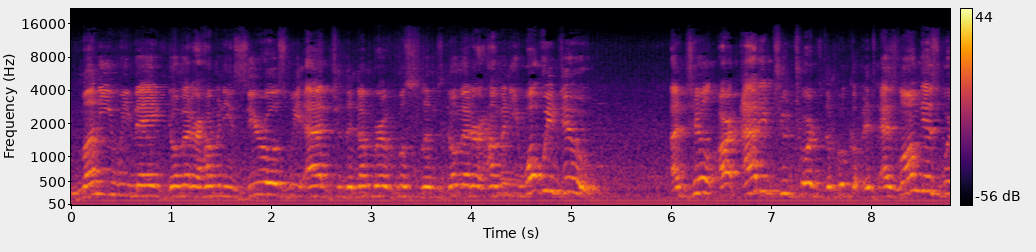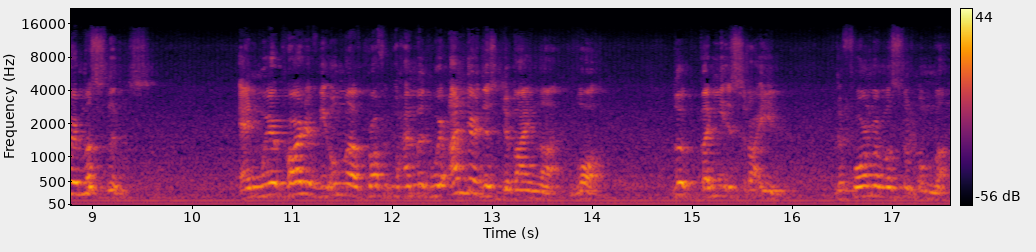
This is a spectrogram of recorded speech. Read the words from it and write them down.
money we make, no matter how many zeros we add to the number of Muslims, no matter how many, what we do, until our attitude towards the book of, as long as we're Muslims and we're part of the Ummah of Prophet Muhammad, we're under this divine law. law. Look, Bani Israel, the former Muslim Ummah,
